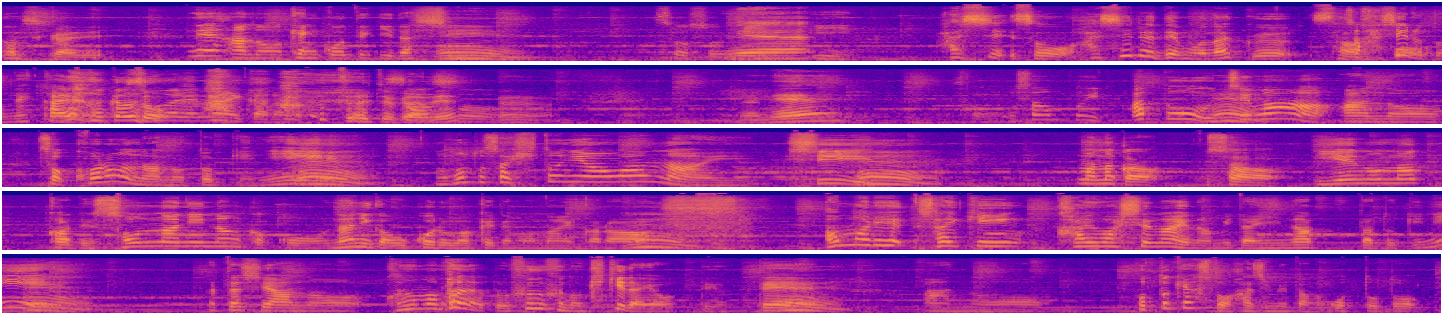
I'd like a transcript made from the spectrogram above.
うん。確かに。ねあの健康的だし、うん。そうそう、ね走そう走るでもなくそう走るとね会話が生まれないから。そう。そうね。そうそう。うん。だね。そうお散歩あとうちは、あのそうコロナの時に、もう本当さ人に会わないし、うん。まあなんかさ家の中でそんなになんかこう何が起こるわけでもないから、うん。あんまり最近会話してないなみたいになった時に、私あのこのままだと夫婦の危機だよって言って、あのポッドキャストを始めたの夫と。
